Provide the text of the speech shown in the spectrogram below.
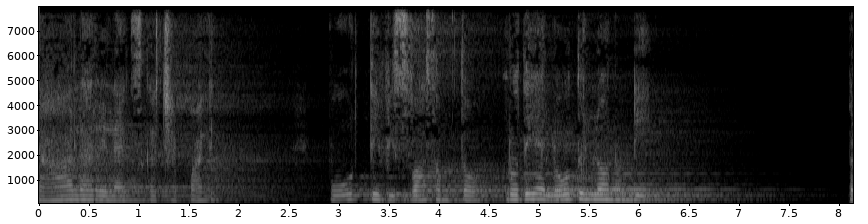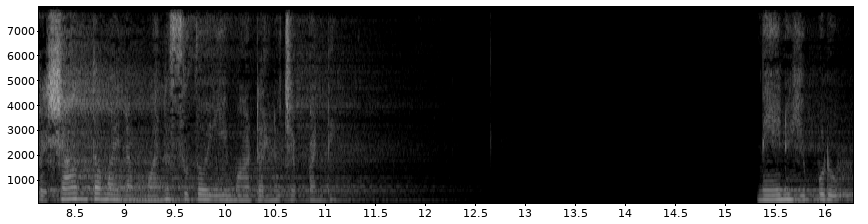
చాలా రిలాక్స్గా చెప్పాలి. పూర్తి విశ్వాసంతో హృదయ లోతుల్లో నుండి ప్రశాంతమైన మనస్సుతో ఈ మాటలను చెప్పండి. నేను ఇప్పుడు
